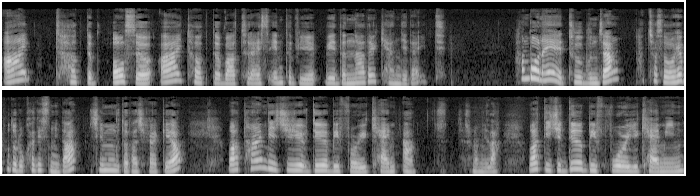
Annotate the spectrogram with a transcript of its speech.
I talked also I talked about today's interview with another candidate. 한 번에 두 문장 합쳐서 해보도록 하겠습니다. 질문부터 다시 갈게요. What time did you do before you came? 아, 죄송합니다. What did you do before you came in?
